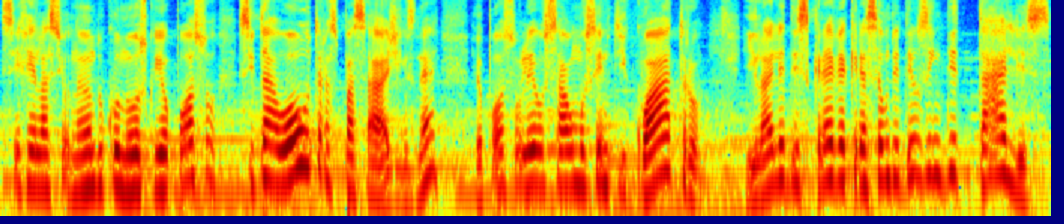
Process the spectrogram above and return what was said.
se relacionando conosco. E eu posso citar outras passagens, né? Eu posso ler o Salmo 104, e lá ele descreve a criação de Deus em detalhes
